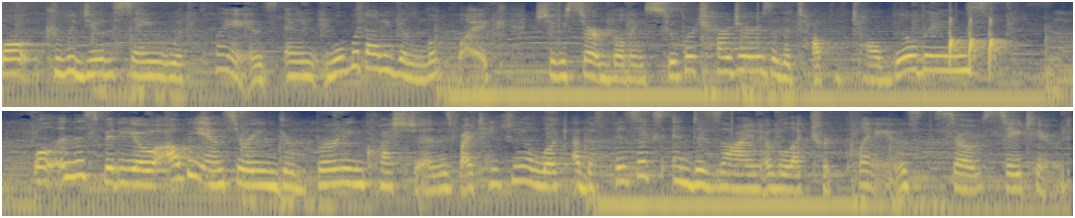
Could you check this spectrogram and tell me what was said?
well, could we do the same with planes? And what would that even look like? Should we start building superchargers at the top of tall buildings? Well, in this video, I'll be answering your burning questions by taking a look at the physics and design of electric planes, so stay tuned.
